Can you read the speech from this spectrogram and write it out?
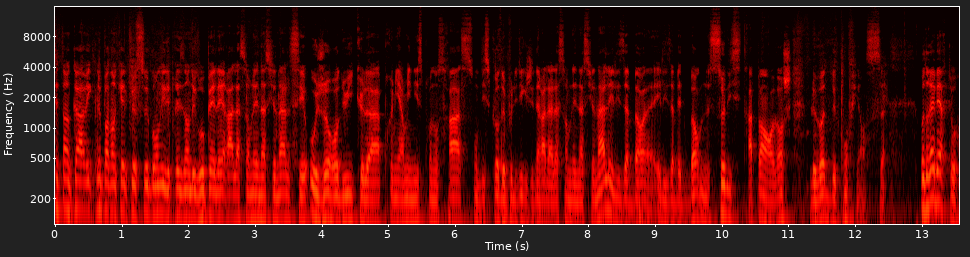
est encore avec nous pendant quelques secondes. Il est président du groupe LR à l'Assemblée nationale. C'est aujourd'hui que la Première ministre prononcera son discours de politique générale à l'Assemblée nationale. Elisabeth Borne ne sollicitera pas en revanche le vote de confiance. Audrey Berthaud.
